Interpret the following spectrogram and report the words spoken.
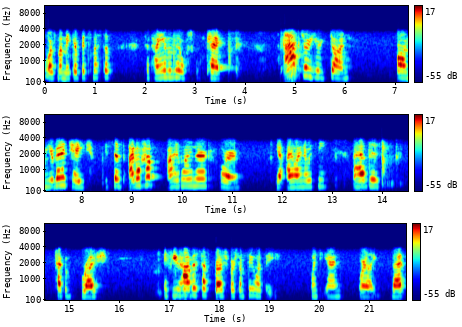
or if my makeup gets messed up, since I am in middle school. Okay. After you're done, um, you're to take, since I don't have eyeliner, or, yeah, eyeliner with me, I have this type of brush. If you have this type of brush, or something with a pointy end, or like that,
